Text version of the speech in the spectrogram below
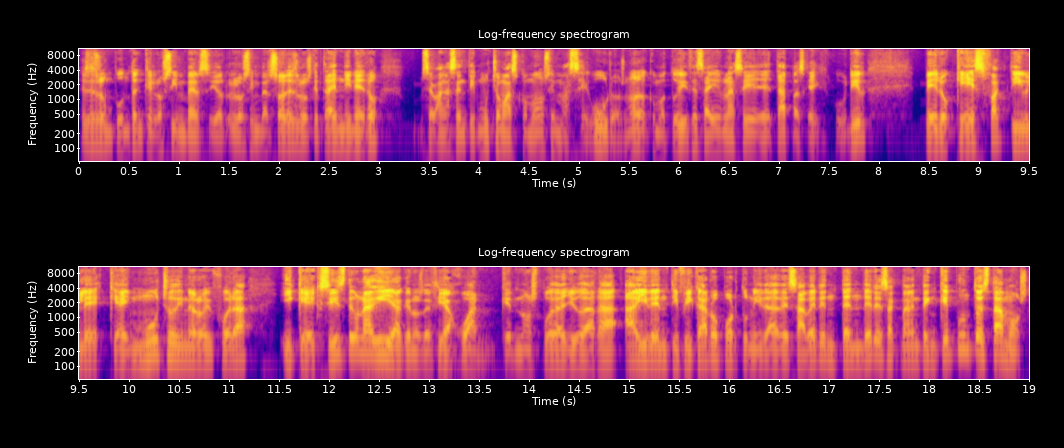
ese es un punto en que los, los inversores, los que traen dinero, se van a sentir mucho más cómodos y más seguros. ¿no? Como tú dices, hay una serie de etapas que hay que cubrir, pero que es factible, que hay mucho dinero ahí fuera y que existe una guía que nos decía Juan, que nos puede ayudar a, identificar oportunidades, saber entender exactamente en qué punto estamos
